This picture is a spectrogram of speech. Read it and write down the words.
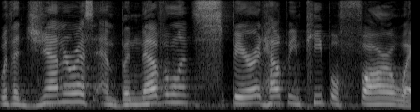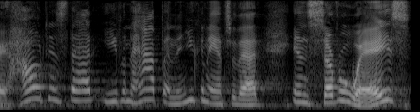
with a generous and benevolent spirit, helping people far away. How does that even happen? And you can answer that in several ways.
